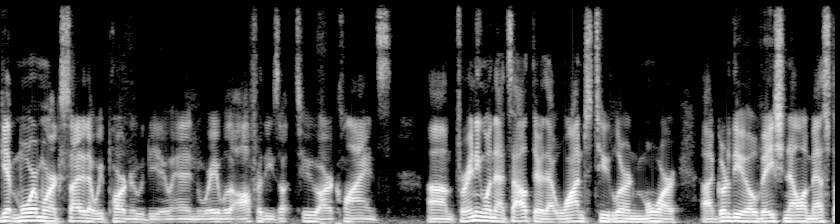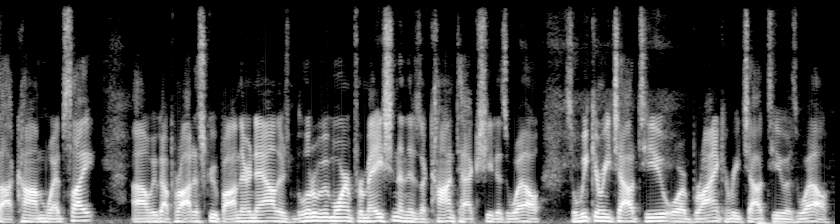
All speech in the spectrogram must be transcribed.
get more and more excited that we partner with you and we're able to offer these to our clients. Um, for anyone that's out there that wants to learn more, uh, go to the ovationlms.com website. Uh, we've got Paratus Group on there now. There's a little bit more information and there's a contact sheet as well. So we can reach out to you or Brian can reach out to you as well.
